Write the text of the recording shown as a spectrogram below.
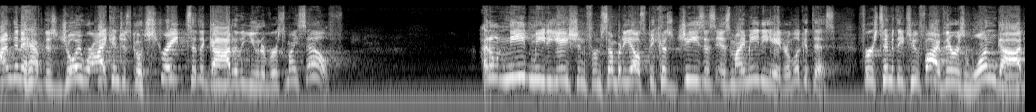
I'm going to have this joy where I can just go straight to the God of the universe myself. I don't need mediation from somebody else because Jesus is my mediator. Look at this. 1 Timothy 2 5. There is one God,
